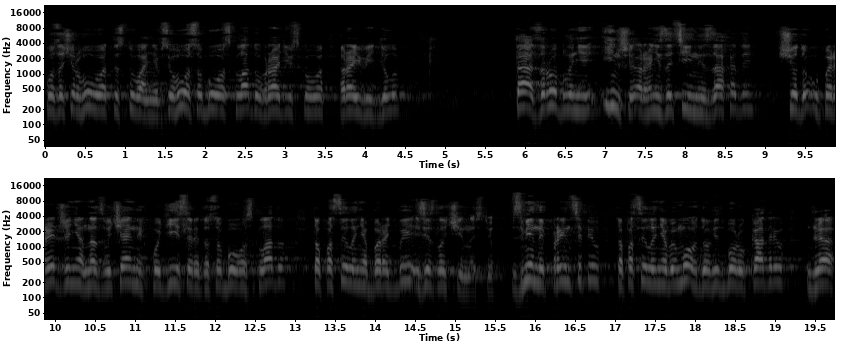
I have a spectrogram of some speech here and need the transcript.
позачергове тестування всього особового складу в Радівського райвідділу та зроблені інші організаційні заходи щодо упередження надзвичайних подій серед особового складу та посилення боротьби зі злочинністю, зміни принципів та посилення вимог до відбору кадрів для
